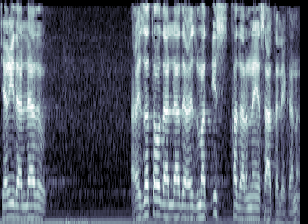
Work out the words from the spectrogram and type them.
چې د الله د عزت او د الله د عظمت اس قدر نه ساتل کنه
